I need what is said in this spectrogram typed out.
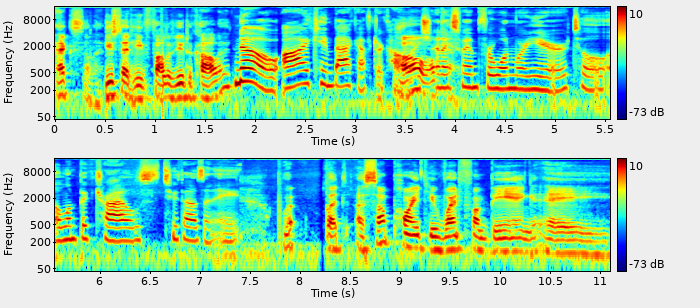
Excellent. You said he followed you to college? No, I came back after college oh, okay. and I swam for one more year till Olympic trials 2008. But, but at some point you went from being a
